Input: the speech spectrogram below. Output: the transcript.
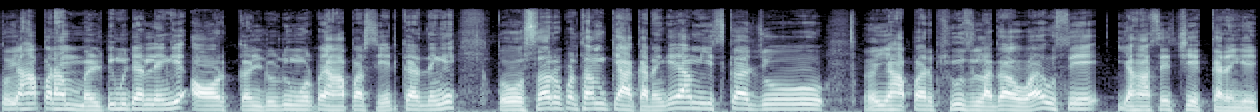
तो यहाँ पर हम मल्टीमीटर लेंगे और कंटिन्यू मोड पर यहाँ पर सेट कर देंगे। तो सर्वप्रथम क्या करेंगे, हम इसका जो यहाँ पर फ्यूज़ लगा हुआ है, उसे यहाँ से चेक करेंगे।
